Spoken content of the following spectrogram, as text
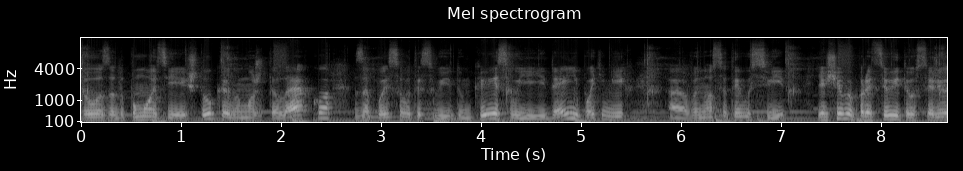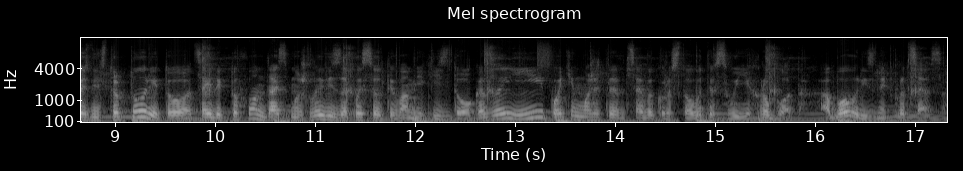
То за допомогою цієї штуки ви можете легко записувати свої думки, свої ідеї, і потім їх е, виносити у світ. Якщо ви працюєте у серйозній структурі, то цей диктофон дасть можливість записувати вам якісь докази, і потім можете це використовувати в своїх роботах або в різних процесах.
